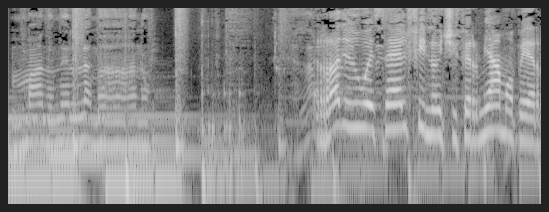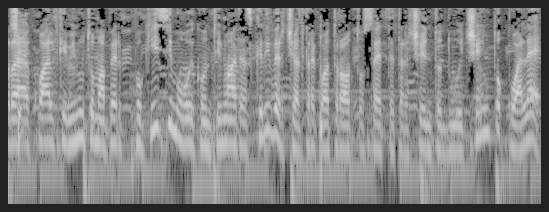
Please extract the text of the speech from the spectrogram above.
mano nella mano. Radio 2 Selfie, noi ci fermiamo per qualche minuto ma per pochissimo, voi continuate a scriverci al 348 7300 200 qual è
